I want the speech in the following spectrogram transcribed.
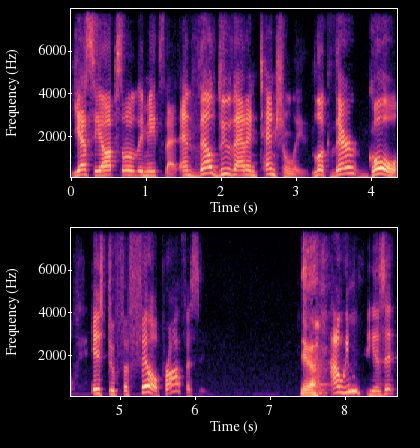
yes, he absolutely meets that. And they'll do that intentionally. Look, their goal is to fulfill prophecy. Yeah. How easy is it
